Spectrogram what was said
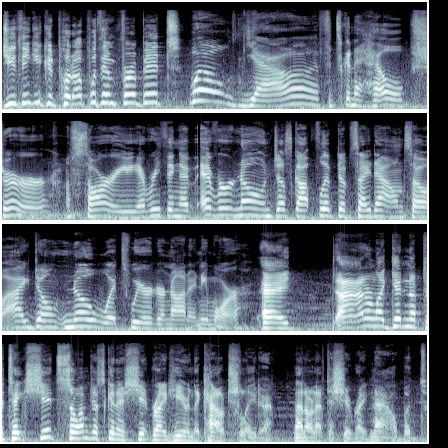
do you think you could put up with him for a bit? Well, yeah, if it's gonna help, sure. I'm sorry, everything I've ever known just got flipped upside down, so I don't know what's weird or not anymore. Hey, I don't like getting up to take shit, so I'm just gonna shit right here in the couch later. I don't have to shit right now, but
